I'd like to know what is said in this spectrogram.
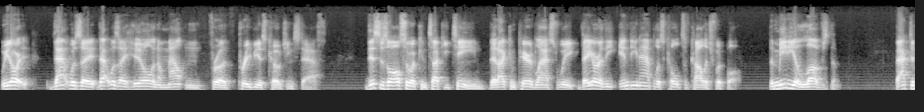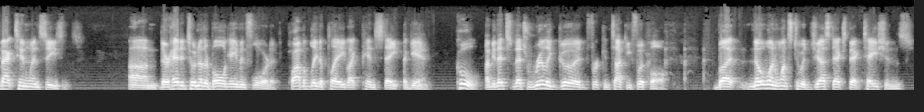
We'd already that was a that was a hill and a mountain for a previous coaching staff. This is also a Kentucky team that I compared last week. They are the Indianapolis Colts of college football. The media loves them. Back to back 10 win seasons. Um, they're headed to another bowl game in Florida, probably to play like Penn State again. Cool. I mean, that's that's really good for Kentucky football. But no one wants to adjust expectations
